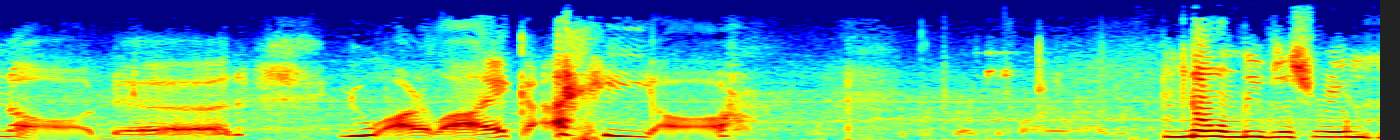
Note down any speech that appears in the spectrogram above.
no, dude. You are like, yeah. No one leave this room.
